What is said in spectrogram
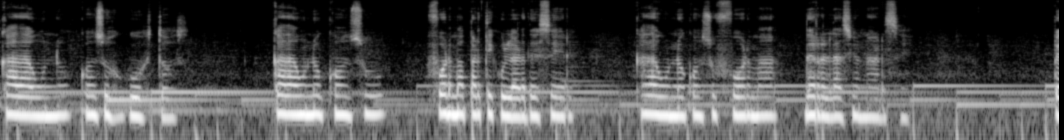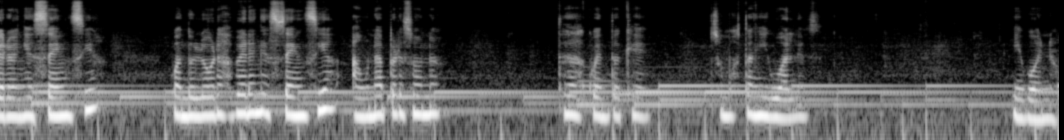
cada uno con sus gustos, cada uno con su forma particular de ser, cada uno con su forma de relacionarse. Pero en esencia, cuando logras ver en esencia a una persona, te das cuenta que somos tan iguales. Y bueno,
